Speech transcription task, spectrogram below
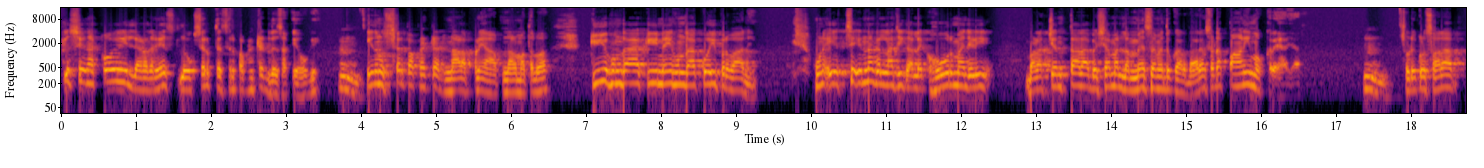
ਕਿਸੇ ਨਾਲ ਕੋਈ ਲੈਣਾ ਦੇਣਾ ਇਹ ਲੋਕ ਸਿਰਫ ਤੇ ਸਿਰਫ ਆਪਣੇ ਢਿੱਡ ਦੇ ਸਕੇ ਹੋ ਗਏ ਹੂੰ। ਇਹਨਾਂ ਨੂੰ ਸਿਰਫ ਆਪਣੇ ਢਿੱਡ ਨਾਲ ਆਪਣੇ ਆਪ ਨਾਲ ਮਤਲਬ ਆ ਕੀ ਹੁੰਦਾ ਕੀ ਨਹੀਂ ਹੁੰਦਾ ਕੋਈ ਪਰਵਾਹ ਨਹੀਂ। ਹੁਣ ਇੱਥੇ ਇਹਨਾਂ ਗੱਲਾਂ 'ਚ ਹੀ ਗੱਲ ਇੱਕ ਹੋਰ ਮੈਂ ਜਿਹੜੀ ਬੜਾ ਚਿੰਤਾ ਦਾ ਵਿਸ਼ਾ ਮੈਂ ਲੰਮੇ ਸਮੇਂ ਤੋਂ ਕਰਦਾ ਰਿਹਾ ਸਾਡਾ ਪਾਣੀ ਮੁੱਕ ਰਿਹਾ ਯਾਰ। ਹੂੰ। ਤੁਹਾਡੇ ਕੋਲ ਸਾਰਾ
